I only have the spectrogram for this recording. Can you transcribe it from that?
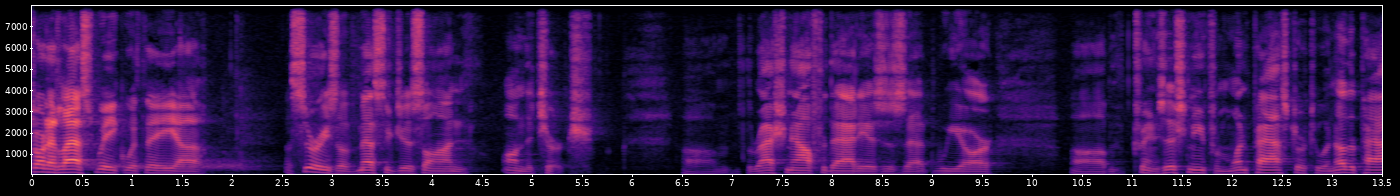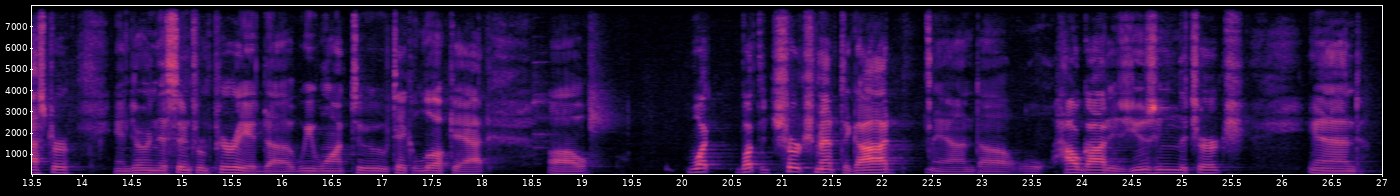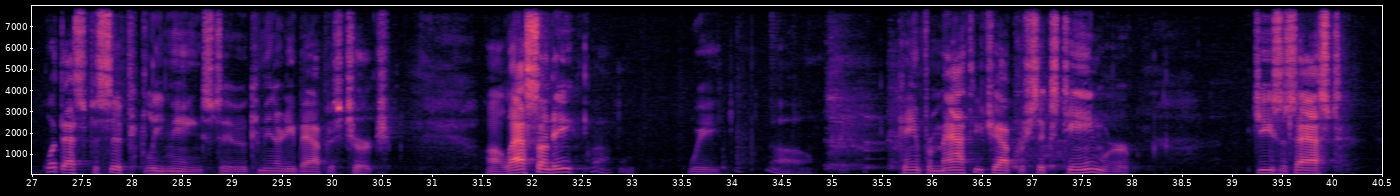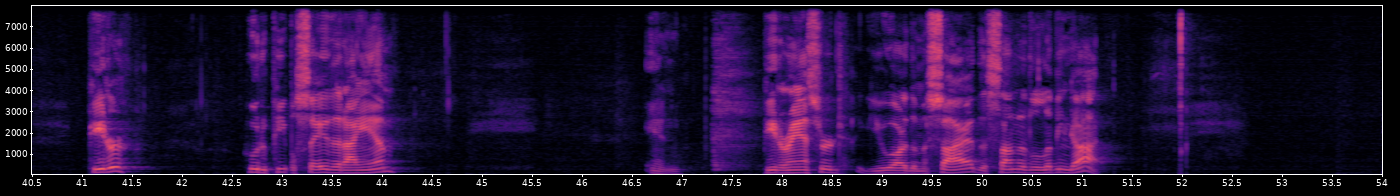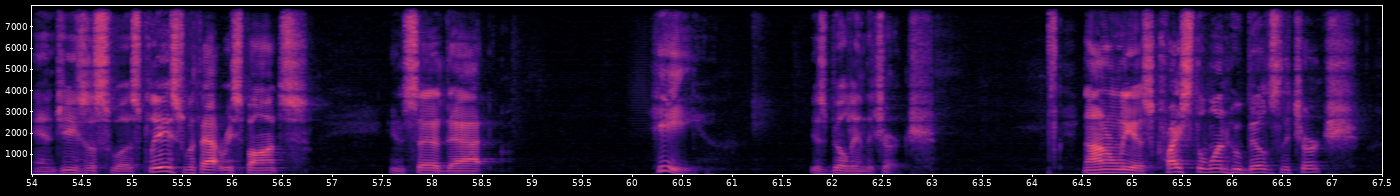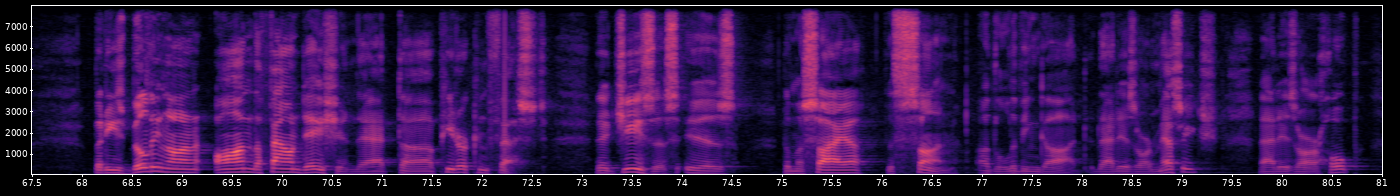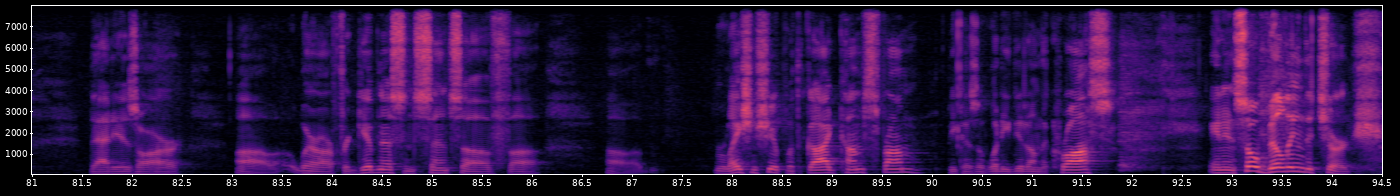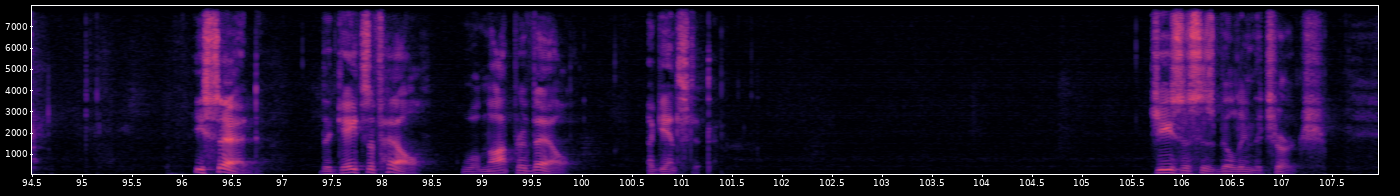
started last week with a, uh, a series of messages on, on the church. Um, the rationale for that is, is that we are um, transitioning from one pastor to another pastor, and during this interim period, uh, we want to take a look at uh, what, what the church meant to God and uh, how God is using the church and what that specifically means to Community Baptist Church. Uh, last Sunday, uh, we uh, came from Matthew chapter 16, where Jesus asked Peter, Who do people say that I am? And Peter answered, You are the Messiah, the Son of the living God. And Jesus was pleased with that response and said that he is building the church. Not only is Christ the one who builds the church, but he's building on, on the foundation that uh, Peter confessed that Jesus is the Messiah, the Son of the living God. That is our message, that is our hope, that is our uh, where our forgiveness and sense of uh, uh relationship with God comes from because of what he did on the cross. And in so building the church, he said, The gates of hell will not prevail against it. Jesus is building the church.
